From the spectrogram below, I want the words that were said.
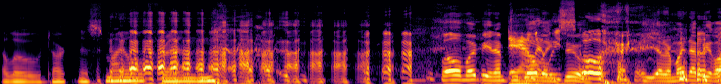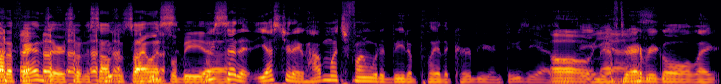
"Hello, darkness, my old friend." Well, it might be an empty Damn it, building we too. scored. yeah, there might not be a lot of fans there, so the sounds of silence will be. Uh, we said it yesterday. How much fun would it be to play the Curb Your Enthusiasm Oh, theme after every goal? Like,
